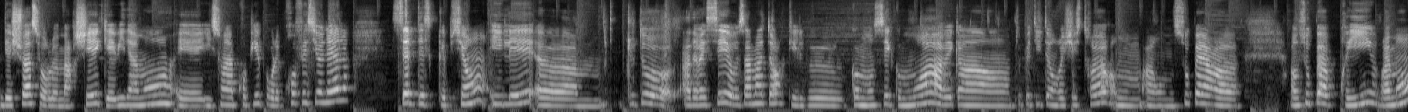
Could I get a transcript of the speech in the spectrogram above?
des choix sur le marché qui évidemment ils sont appropriés pour les professionnels. Cette description, il est euh, plutôt adressé aux amateurs qui veulent commencer comme moi avec un tout petit enregistreur à un super, euh, un super prix, vraiment.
